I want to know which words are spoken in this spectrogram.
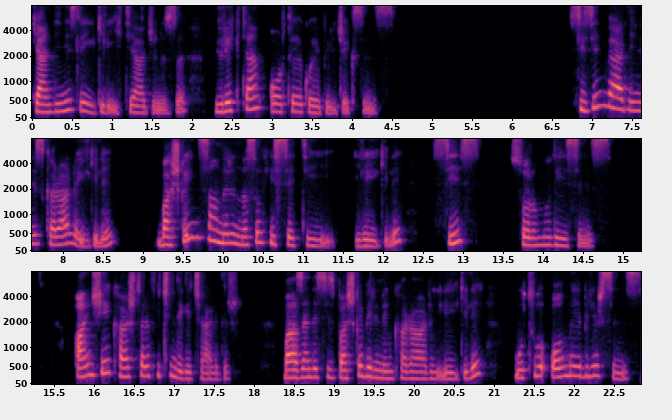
Kendinizle ilgili ihtiyacınızı yürekten ortaya koyabileceksiniz. Sizin verdiğiniz kararla ilgili başka insanların nasıl hissettiği ile ilgili siz sorumlu değilsiniz. Aynı şey karşı taraf için de geçerlidir. Bazen de siz başka birinin kararı ile ilgili mutlu olmayabilirsiniz.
